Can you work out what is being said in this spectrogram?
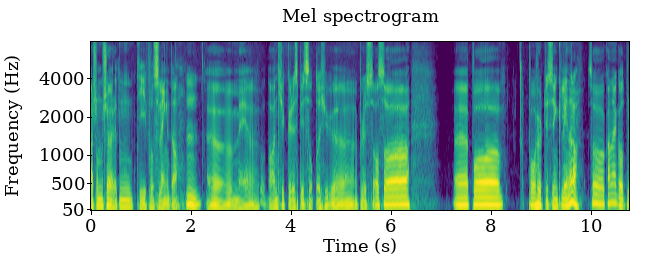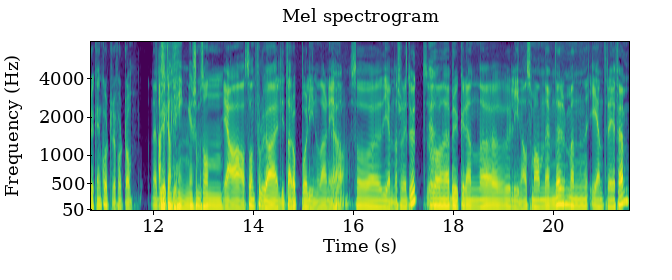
er som sjøørreten 10 fots lengde, da. Mm. Med da en tjukkere spiss 28 pluss. Og så på, på hurtigsynkeline, da, så kan jeg godt bruke en kortere fortom. Altså ikke han henger som sånn ja, sånn flua er litt der oppe og lina der nede, Ja. da. Så det jevner seg litt ut. Og da jeg bruker den uh, lina som han nevner, men 1,35,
